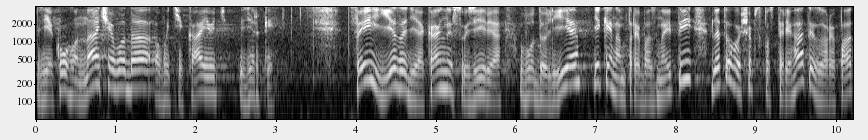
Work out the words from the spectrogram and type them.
з якого, наче вода, витікають зірки. Це і є зодіакальне сузір'я водолія, яке нам треба знайти для того, щоб спостерігати зорепад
